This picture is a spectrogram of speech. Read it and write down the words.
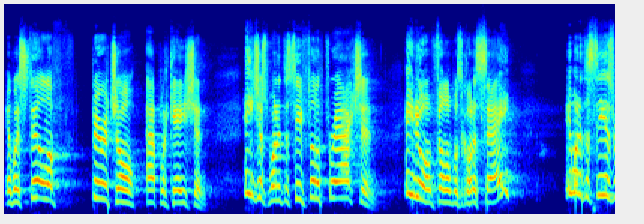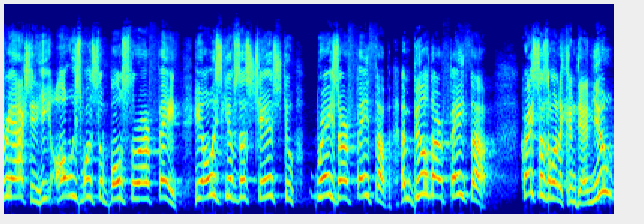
It was still a spiritual application. He just wanted to see Philip's reaction. He knew what Philip was going to say. He wanted to see his reaction. He always wants to bolster our faith. He always gives us chance to raise our faith up and build our faith up. Christ doesn't want to condemn you.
